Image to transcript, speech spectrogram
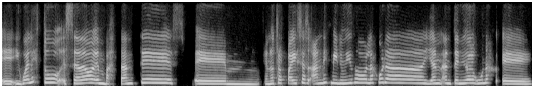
Eh, igual esto se ha dado en bastantes, eh, en otros países han disminuido las horas y han, tenido algunas eh,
